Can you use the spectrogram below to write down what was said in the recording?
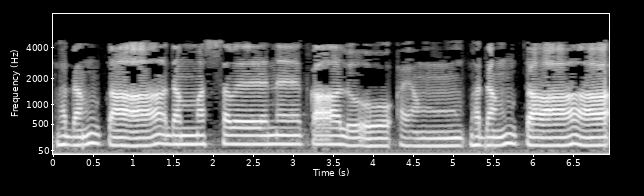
භදංතා ධම්මස්සවන කාලෝ අයං භදංතා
